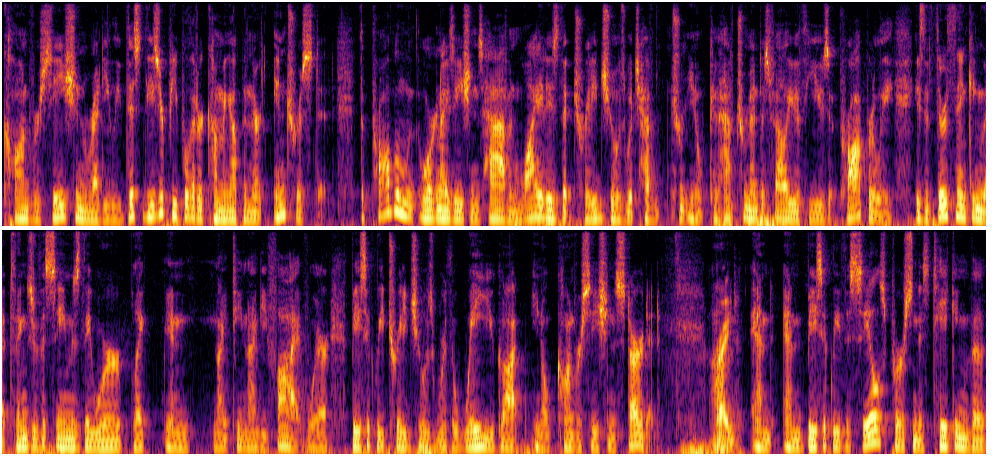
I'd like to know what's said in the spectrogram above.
conversation ready lead? This these are people that are coming up and they're interested. The problem organizations have, and why it is that trade shows, which have tr- you know can have tremendous value if you use it properly, is that they're thinking that things are the same as they were like in 1995, where basically trade shows were the way you got you know conversations started. Um, Right. and and basically the salesperson is taking the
